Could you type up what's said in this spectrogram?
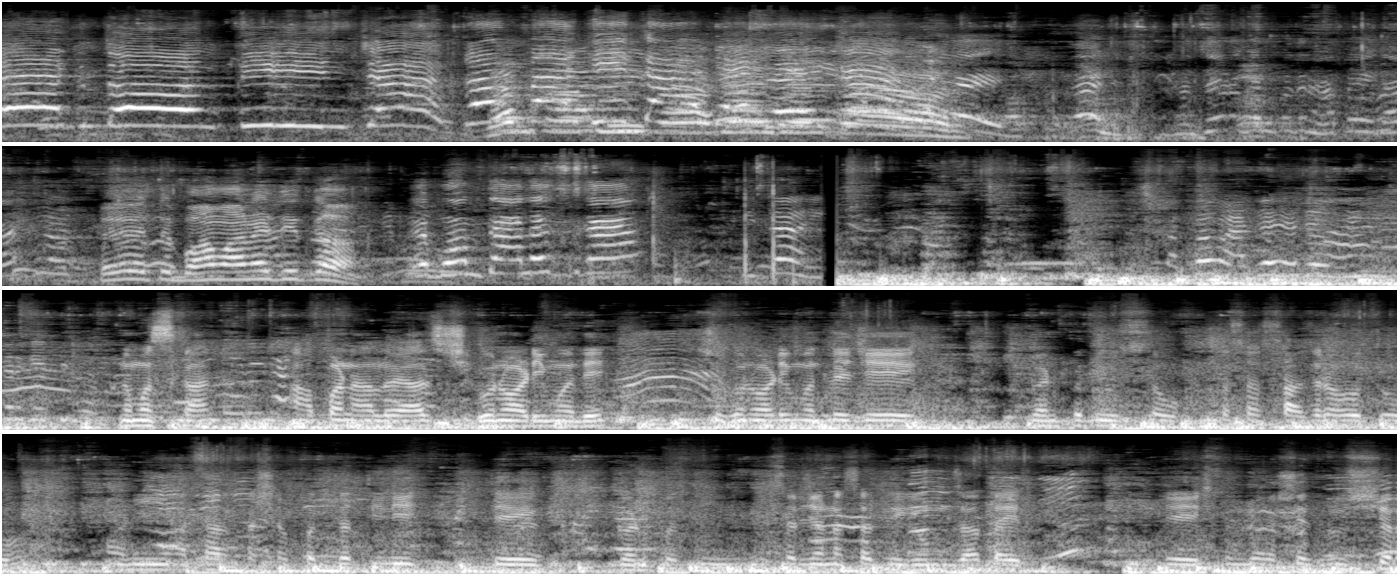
एक दोन तीन चार. ए ते बॉम्ब आणायचे का बॉम्ब तर आलाच का? नमस्कार. आपण आलो आहे आज शिगोनवाडीमध्ये. शिगोनवाडीमधले जे गणपती उत्सव कसा साजरा होतो आणि आता कशा पद्धतीने ते गणपती विसर्जनासाठी घेऊन जात आहेत हे सुंदर असे दृश्य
